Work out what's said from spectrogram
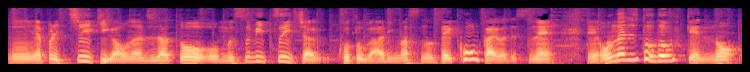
えー、やっぱり地域が同じだと結びついちゃうことがありますので今回はですね、えー、同じ都道府県の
